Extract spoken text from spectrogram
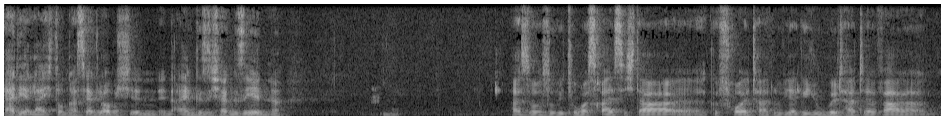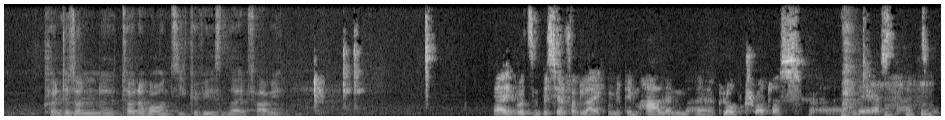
ja, die Erleichterung hast du ja, glaube ich, in, in allen Gesichtern gesehen. Ne? Also, so wie Thomas Reis sich da äh, gefreut hat und wie er gejubelt hatte, war könnte so ein äh, Turnaround-Sieg gewesen sein, Fabi. Ja, ich würde es ein bisschen vergleichen mit dem Harlem äh, Globetrotters äh, in der ersten Halbzeit.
